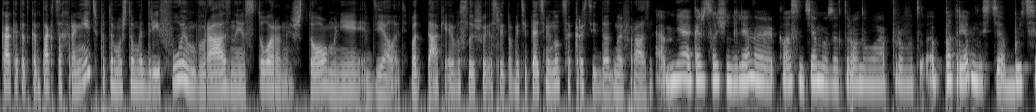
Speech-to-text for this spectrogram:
как этот контакт сохранить, потому что мы дрейфуем в разные стороны. Что мне делать? Вот так я его слышу, если там эти пять минут сократить до одной фразы. А мне кажется, очень Елена классную тему затронула про вот э, потребность быть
